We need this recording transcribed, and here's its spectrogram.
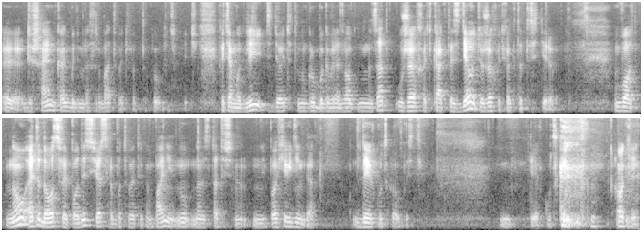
э, решаем, как будем разрабатывать вот такую вот вещь. Хотя могли сделать это, ну, грубо говоря, два года назад, уже хоть как-то сделать, уже хоть как-то тестировать. Вот. Но это дало свои плоды. Сейчас работаю в этой компании, ну, на достаточно неплохих деньгах для Иркутской области. Для Иркутска. Окей.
